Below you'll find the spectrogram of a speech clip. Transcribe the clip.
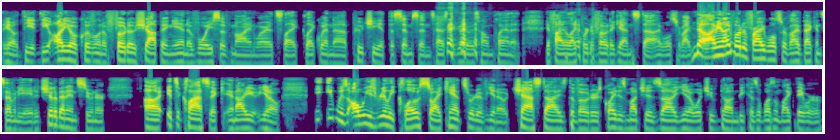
you know the the audio equivalent of photoshopping in a voice of mine where it's like like when uh, Poochie at The Simpsons has to go to his home planet. If I like were to vote against uh, I Will Survive. No, I mean I voted for I Will Survive back in '78. It should have been in sooner. Uh, it's a classic, and I you know it, it was always really close, so I can't sort of you know chastise the voters quite as much as uh, you know what you've done because it wasn't like they were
